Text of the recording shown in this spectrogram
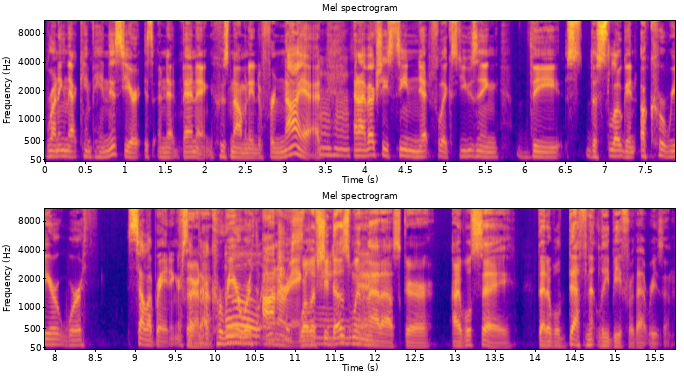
running that campaign this year is Annette Bening, who's nominated for Nyad, Mm-hmm. and I've actually seen Netflix using the the slogan "a career worth celebrating" or Fair something, a career Oh, worth honoring. Well, if she does win that Oscar, I will say that it will definitely be for that reason,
